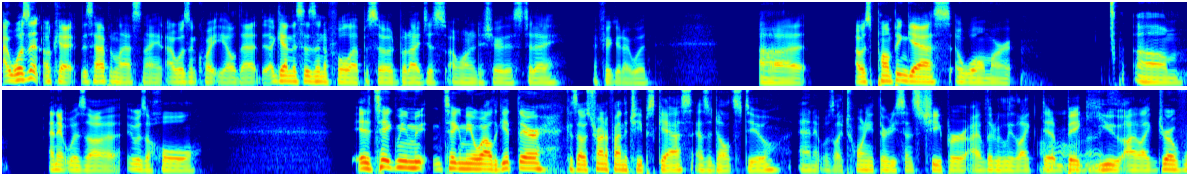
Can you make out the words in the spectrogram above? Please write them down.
I wasn't okay. This happened last night. I wasn't quite yelled at. Again, this isn't a full episode, but I just I wanted to share this today. I figured I would. Uh, I was pumping gas at Walmart, um, and it was a it was a whole. It take me taking me a while to get there because I was trying to find the cheapest gas as adults do, and it was like 20, 30 cents cheaper. I literally like did a Oh, big nice. U. I like drove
